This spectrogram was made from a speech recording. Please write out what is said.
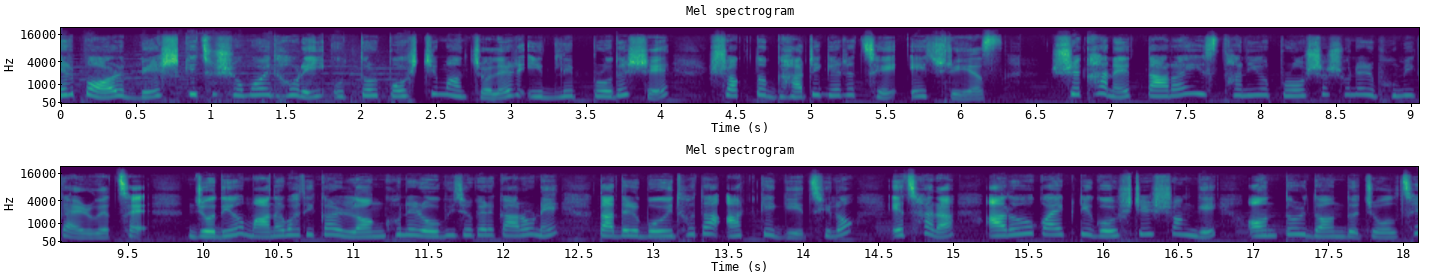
এরপর বেশ কিছু সময় ধরেই উত্তর পশ্চিমাঞ্চলের ইদলিব প্রদেশে শক্ত ঘাঁটি গেড়েছে এইচডিএস সেখানে তারাই স্থানীয় প্রশাসনের ভূমিকায় রয়েছে। যদিও মানবাধিকার লঙ্ঘনের অভিযোগের কারণে তাদের বৈধতা আটকে গিয়েছিল, এছাড়া আরও কয়েকটি গোষ্ঠীর সঙ্গে অন্তর্দ্বন্দ্ব চলছে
